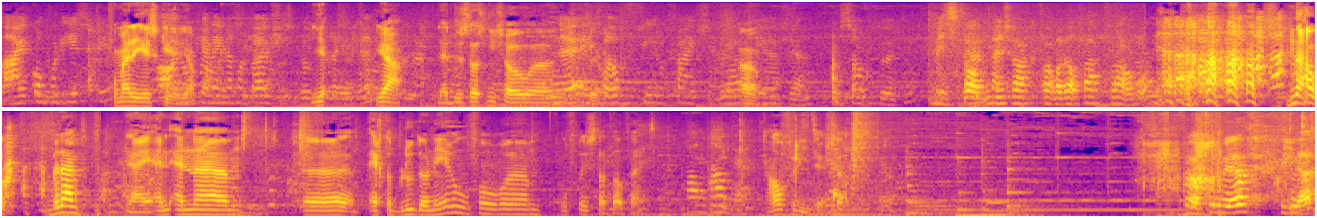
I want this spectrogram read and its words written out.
Maar hij komt voor de eerste keer? Voor mij de eerste Oh, keer, dan ja. moet je alleen nog wat buisjes bloed Ja. geven, hè? Ja, nee, dus dat is niet zo... eh, Nee, ik veel. geloof vier of vijf. Oh. Ja, ja. Dat is zo gebeurd, hè? Tenminste, Oh, mijn zwaken vallen wel vaak vrouwen. hoor. Nou, bedankt. Nee, en, en ehm, eh, echt het bloed doneren, hoeveel, ehm, hoeveel is dat altijd? Halve liter. Halve liter, zo. Nou, goedemiddag. Goeiedag.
